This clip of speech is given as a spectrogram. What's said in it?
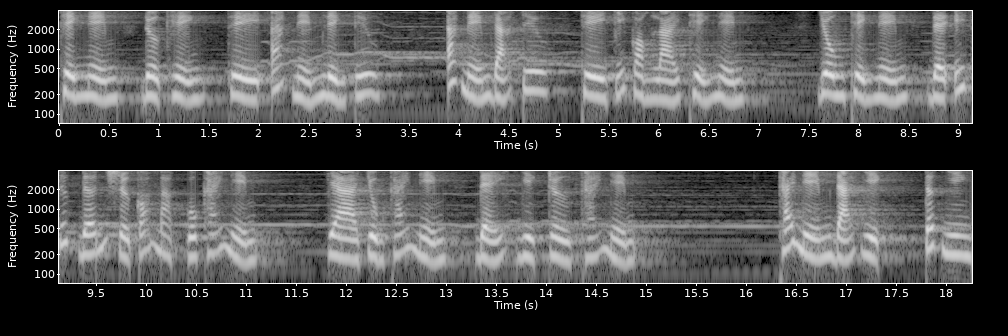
Thiện niệm được hiện thì ác niệm liền tiêu, ác niệm đã tiêu thì chỉ còn lại thiện niệm. Dùng thiền niệm để ý thức đến sự có mặt của khái niệm và dùng khái niệm để diệt trừ khái niệm. Khái niệm đã diệt, tất nhiên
